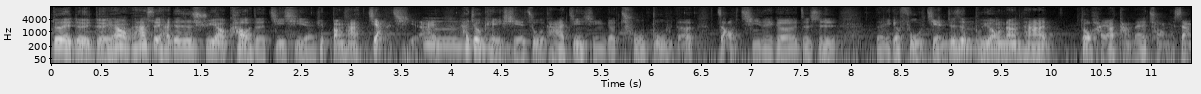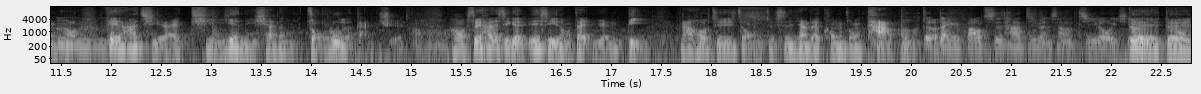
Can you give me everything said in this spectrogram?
对对对，然后他所以他就是需要靠着机器人去帮他架起来，他就可以协助他进行一个初步的早期的一个就是的一个复健，就是不用让他。都还要躺在床上，哈，可以让他起来体验一下那种走路的感觉，哦，所以它就是一个类似一种在原地，然后是一种只剩下在空中踏步的，就等于保持它基本上的肌肉一些对对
